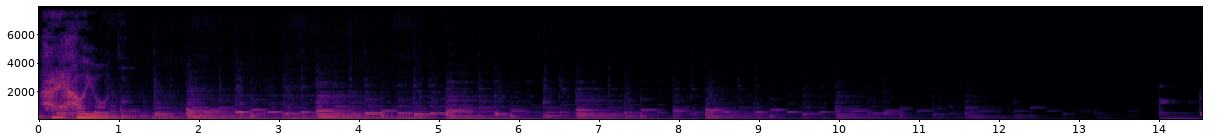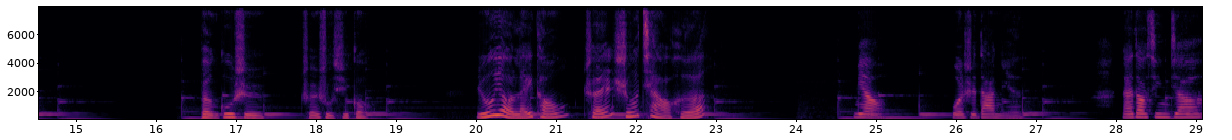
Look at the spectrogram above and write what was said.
还好有你。本故事纯属虚构，如有雷同，纯属巧合。妙，我是大年，来到新家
